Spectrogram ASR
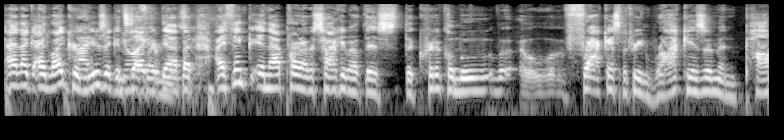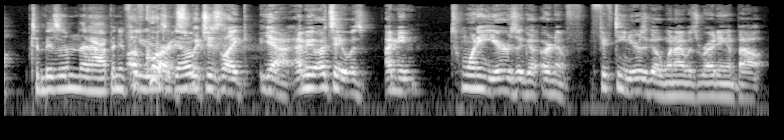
I like. I like her I- music and stuff like like, that. music. But I think in that part, I was talking about this the critical move uh, fracas between rockism and poptimism that happened a few of years course ago. which is like yeah i mean i'd say it was i mean 20 years ago or no 15 years ago when i was writing about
